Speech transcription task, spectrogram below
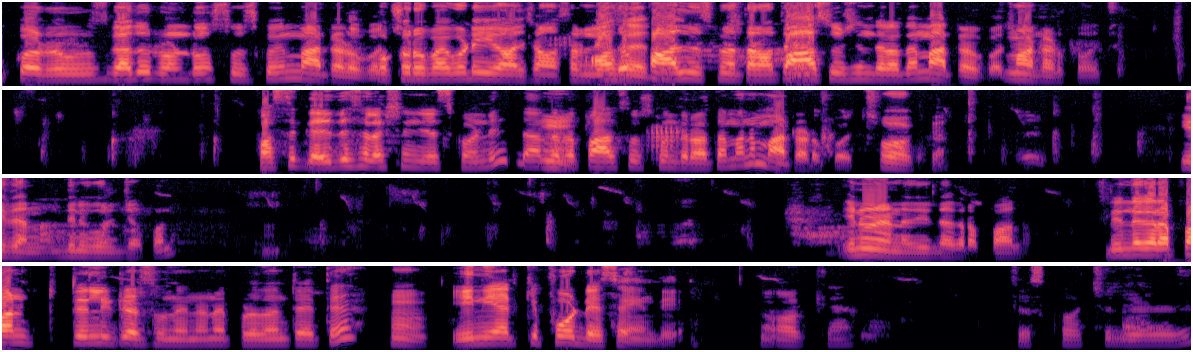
ఒక రోజు కాదు రెండు రోజు చూసుకొని మాట్లాడుకోవచ్చు. రూపాయి కూడా ఇవ్వాల్సిన అవసరం లేదు. పాలు చూసుకున్న తర్వాత పాలు చూసిన తర్వాత మాట్లాడుకోవచ్చు. మాట్లాడుకోవచ్చు. ఫస్ట్ గది సెలెక్షన్ చేసుకోండి. దాని తర్వాత పాలు చూసుకున్న తర్వాత మనం మాట్లాడుకోవచ్చు. ఓకే. ఇదన్నా దీని గురించి చెప్పండి. ఎన్ని ఉన్నాయండి దీని దగ్గర పాలు? దీని దగ్గర టెన్ లీటర్స్ ఉన్నాయి నాన్న. ప్రజెంట్ అయితే. ఈ నియర్కి ఫోర్ డేస్ అయింది. ఓకే. చూసుకోవచ్చు గేదెది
